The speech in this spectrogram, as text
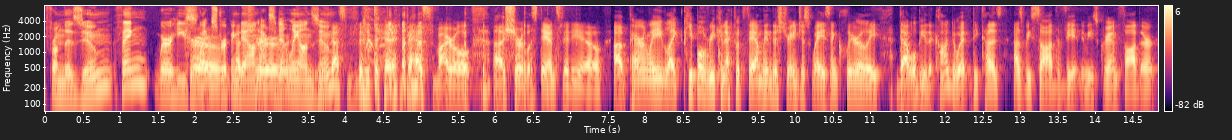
from the Zoom thing where he's true, like stripping down true. accidentally on Zoom? Best, best viral uh, shirtless dance video. Apparently, like people reconnect with family in the strangest ways, and clearly that will be the conduit because, as we saw, the Vietnamese grandfather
